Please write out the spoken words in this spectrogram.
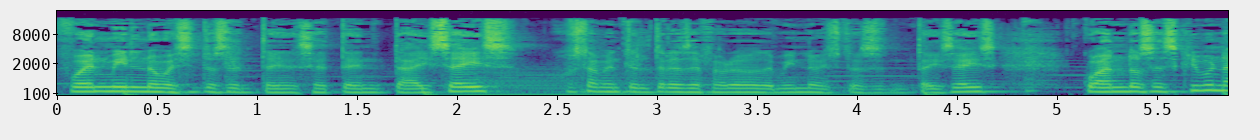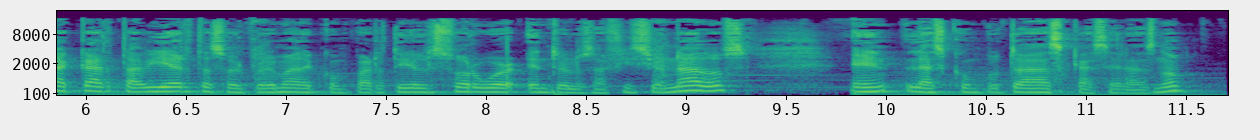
Fue en 1976, justamente el 3 de febrero de 1976, cuando se escribe una carta abierta sobre el problema de compartir el software entre los aficionados en las computadoras caseras, ¿no?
